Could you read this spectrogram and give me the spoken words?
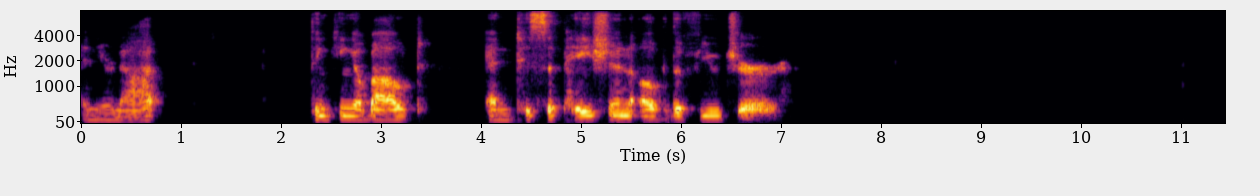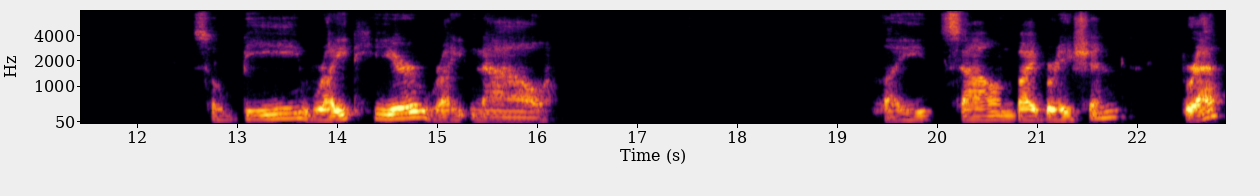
and you're not thinking about anticipation of the future. So be right here, right now. Light, sound, vibration, breath.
